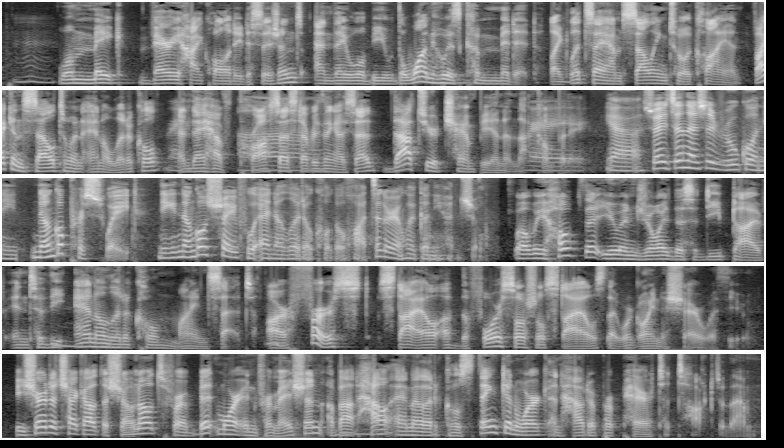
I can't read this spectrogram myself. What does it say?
will make very high quality decisions and they will be the one who is committed. Like, let's say I'm selling to a client. If I can sell to an analytical Right. and they have processed everything I said, that's your champion in that company. Yeah，所以真的是，如果你能够 persuade，你能够说服 analytical 的话，这个人会跟你很久。 Well, we hope that you enjoyed this deep dive into the analytical mindset, our first style of the four social styles that we're going to share with you. Be sure to check out the show notes for a bit more information about how analyticals think and work and how to prepare to talk to them.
